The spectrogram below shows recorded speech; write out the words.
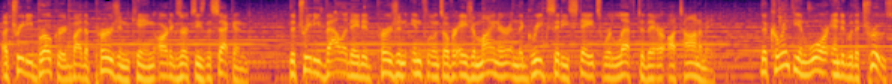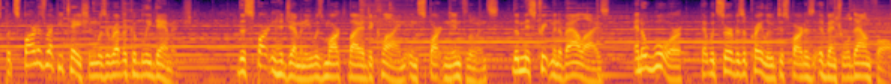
a treaty brokered by the Persian king Artaxerxes II. The treaty validated Persian influence over Asia Minor and the Greek city-states were left to their autonomy. The Corinthian War ended with a truce, but Sparta's reputation was irrevocably damaged. The Spartan hegemony was marked by a decline in Spartan influence, the mistreatment of allies, and a war that would serve as a prelude to Sparta's eventual downfall.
